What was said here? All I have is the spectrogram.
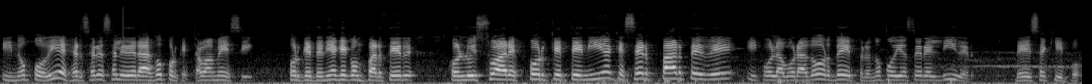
y no podía ejercer ese liderazgo porque estaba Messi, porque tenía que compartir con Luis Suárez, porque tenía que ser parte de y colaborador de, pero no podía ser el líder de ese equipo.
